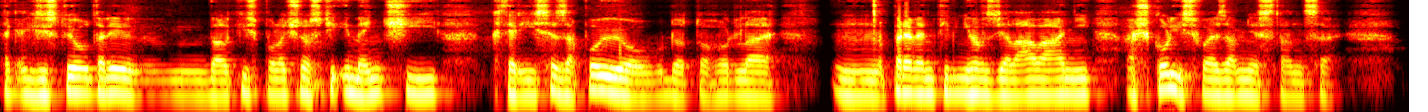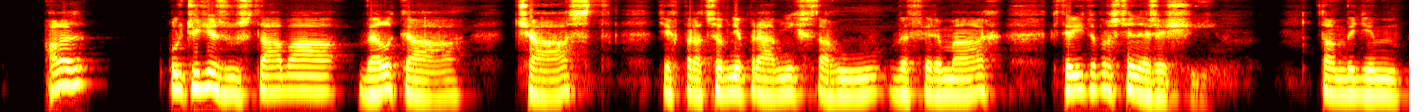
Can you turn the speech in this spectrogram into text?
tak existují tady velké společnosti i menší, které se zapojují do tohohle mm, preventivního vzdělávání a školí svoje zaměstnance. Ale určitě zůstává velká část těch pracovně právních vztahů ve firmách, který to prostě neřeší. Tam vidím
